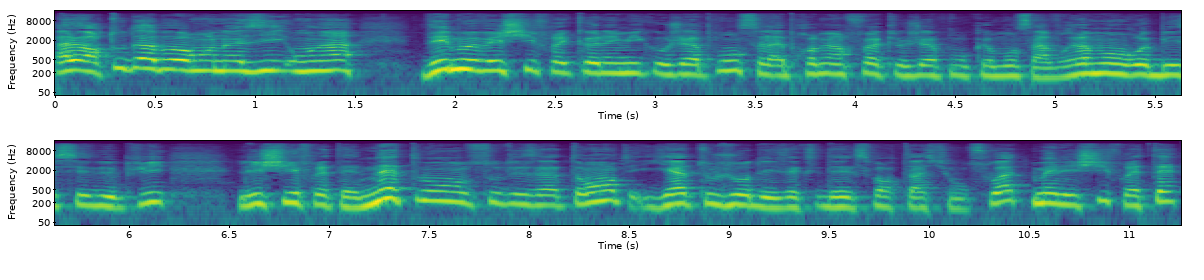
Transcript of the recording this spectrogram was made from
Alors tout d'abord en Asie, on a des mauvais chiffres économiques au Japon. C'est la première fois que le Japon commence à vraiment rebaisser depuis. Les chiffres étaient nettement en dessous des attentes. Il y a toujours des, exportations, soit, mais les chiffres étaient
